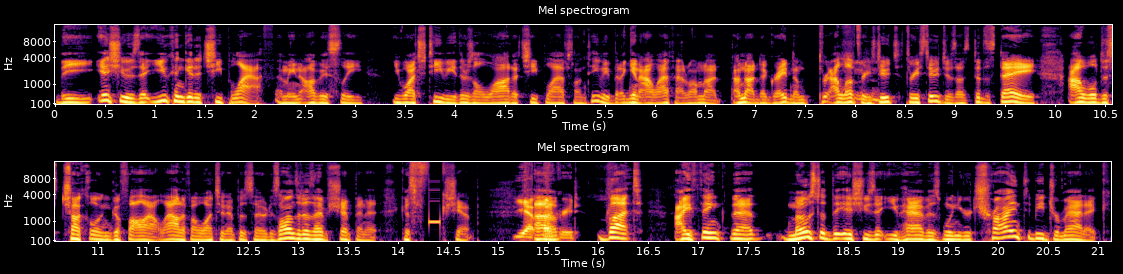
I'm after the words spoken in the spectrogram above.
The issue is that you can get a cheap laugh. I mean, obviously, you watch TV. There's a lot of cheap laughs on TV, but again, I laugh at them. I'm not. I'm not degrading them. I love Three Stooges. Three Stooges. As to this day, I will just chuckle and guffaw out loud if I watch an episode, as long as it doesn't have Shemp in it, because fuck Shemp. Yeah, uh, agreed. But I think that most of the issues that you have is when you're trying to be dramatic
